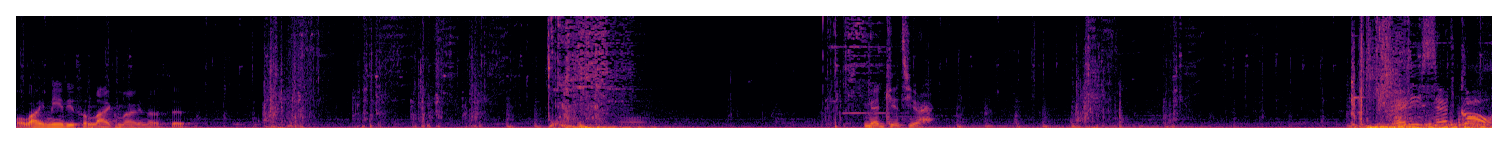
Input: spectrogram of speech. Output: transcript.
All I need is a lag mag and that's it. Med kit here. Ready, set, go!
